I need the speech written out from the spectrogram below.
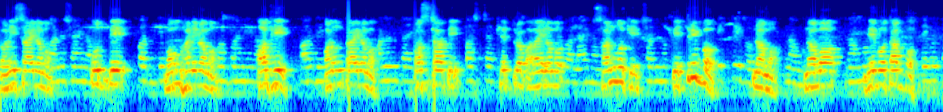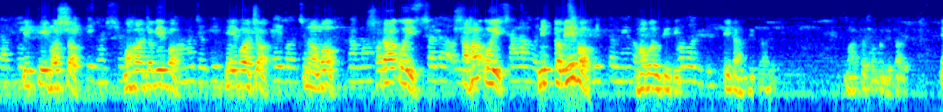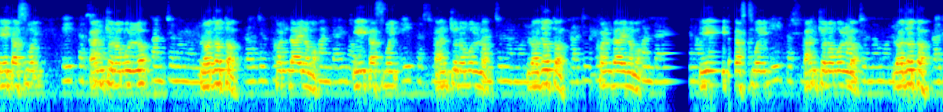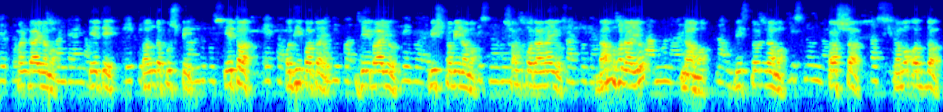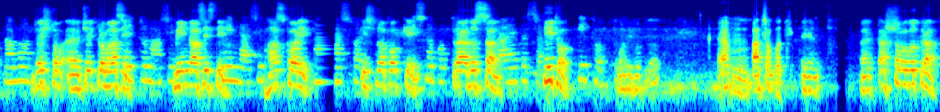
গণেশায় নম। উদ্দে ব্রহ্মাণি নম। অধে অনন্তায় নম। পশ্চাতে ক্ষেত্রপালায় নম। সন্মুখে পিতৃব্য নম। নম। দেবতাব্য পিতৃভস্য মহাযোগীব্য দেবচ এবচ নম। সদা ওই সাহা ওই নিত্যমেব নিত্যমেব ভবন্তি ভবন্তি। এটা দিতে হবে। মাত্রা দিতে হবে। এই তসময় কাঞ্চনমূল্য রজত খণ্ডায় নম। এই তসময় কাঞ্চনমূল্য রজত রজত খণ্ডায় নম। কাঞ্চনমূল্য রজত খণ্ডায় নম এতে এতে গন্ধপুষ্পে অধিপতয় অধিপত দেবায় বিষ্ণবে নম সম্পদানায় ব্রাহ্মণায় নম বিষ্ণুর নম তস্য নম অদ্য জ্যৈষ্ঠ চৈত্র মাসে মীন রাশিস্তে ভাস্করে কৃষ্ণপক্ষে ত্রয়োদশ তীর্থ তীর্থ তোমাদের গোত্র কাশ্যপ গোত্রা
